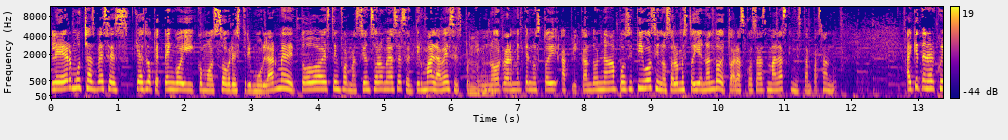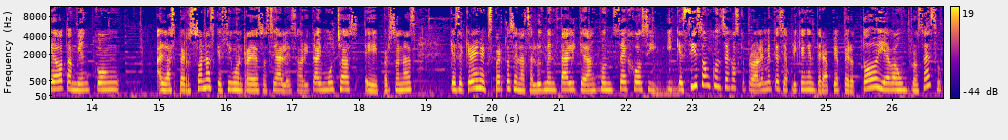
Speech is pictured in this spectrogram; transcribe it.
leer muchas veces qué es lo que tengo y como sobreestimularme de toda esta información solo me hace sentir mal a veces porque no realmente no estoy aplicando nada positivo, sino solo me estoy llenando de todas las cosas malas que me están pasando. Hay que tener cuidado también con las personas que sigo en redes sociales. Ahorita hay muchas eh, personas que se creen expertos en la salud mental y que dan consejos y, y que sí son consejos que probablemente se apliquen en terapia, pero todo lleva un proceso.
